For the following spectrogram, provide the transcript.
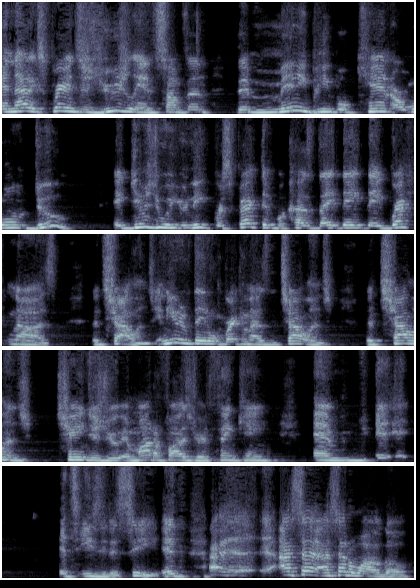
and that experience is usually in something that many people can't or won't do. It gives you a unique perspective because they they they recognize the challenge, and even if they don't recognize the challenge, the challenge changes you and modifies your thinking, and it, it, it's easy to see. It. I, I said I said a while ago.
